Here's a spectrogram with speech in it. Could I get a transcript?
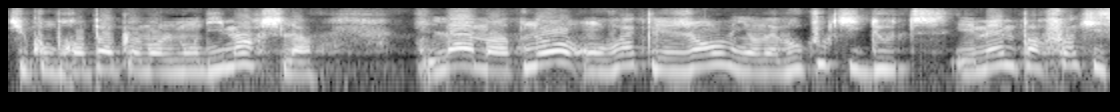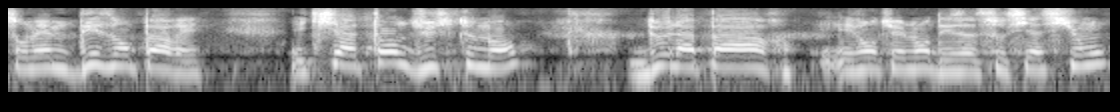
tu comprends pas comment le monde y marche là. Là maintenant, on voit que les gens, il y en a beaucoup qui doutent et même parfois qui sont même désemparés et qui attendent justement de la part éventuellement des associations,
